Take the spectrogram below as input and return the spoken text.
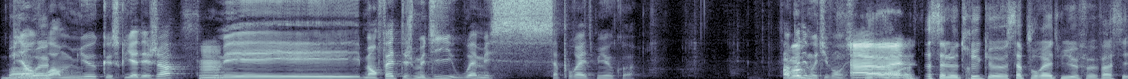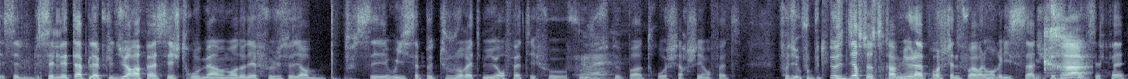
Bah bien, ouais. voire mieux que ce qu'il y a déjà. Hmm. Mais, mais en fait, je me dis, ouais, mais ça pourrait être mieux, quoi. C'est Ah un bon peu démotivant aussi. Ah ouais. ça, c'est le truc, euh, ça pourrait être mieux. Enfin, c'est- c'est c'est l'étape la plus dure à passer, je trouve, mais à un moment donné, il faut juste se dire, c'est oui, ça peut toujours être mieux, en fait. Il faut, faut Ouais. juste pas trop chercher, en fait. Faut, faut plutôt se dire, ce sera mieux la prochaine fois. Voilà, on release ça, tu fais ton Grave. truc, c'est fait.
